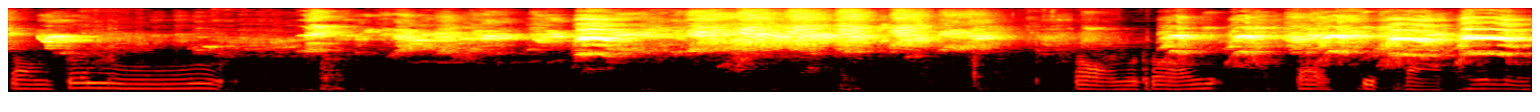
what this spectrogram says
สองต้นนี้สองร้อยแปดสิบบาทให้เลย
